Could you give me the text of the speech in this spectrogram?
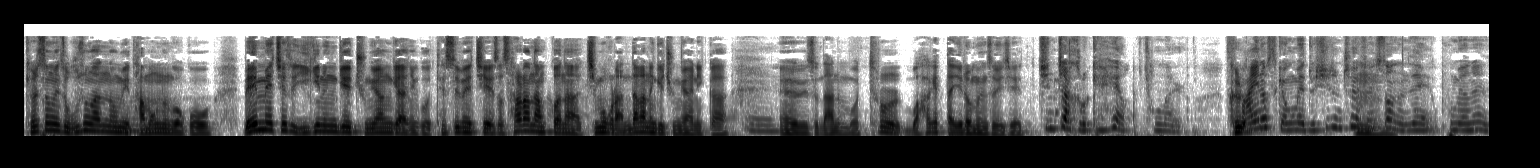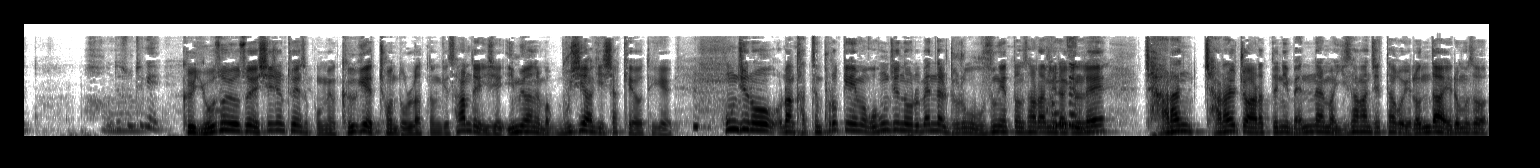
결승에서 우승하는 놈이 다 먹는 거고 main match에서 이기는 게 중요한 게 아니고 데스 매치에서 살아남거나 지목을 안 당하는 게 중요하니까 예, 그래서 나는 뭐 트롤 뭐 하겠다 이러면서 이제 진짜 그렇게 해요. 정말로. 그- 마이너스 경매도 시즌 2에서 했었는데 보면은 하, 근데 솔직히 그 요소 요소의 시즌 2에서 보면 그게 전 놀랐던 게 사람들이 이제 임요환을 막 무시하기 시작해요. 되게 홍진호랑 같은 프로게이머고 홍진호를 맨날 누르고 우승했던 사람이라길래 잘한 잘할 줄 알았더니 맨날 막 이상한 짓 하고 이런다 이러면서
